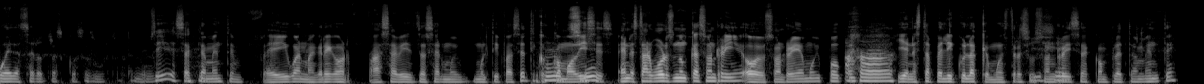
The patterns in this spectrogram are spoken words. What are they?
puede hacer otras cosas Burton también. Sí, exactamente. E Iwan McGregor ha sabido ser muy multifacético. Como sí. dices, en Star Wars nunca sonríe o sonríe muy poco. Ajá. Y en esta película que muestra su Sí, sí. sonrisa completamente.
